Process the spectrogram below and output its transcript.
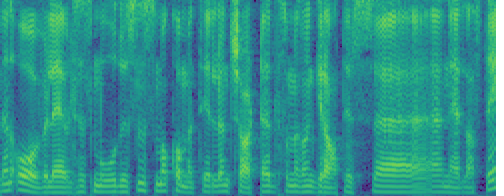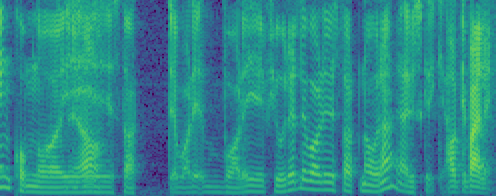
den overlevelsesmodusen som har kommet til Uncharted som en sånn gratis eh, nedlasting. Kom nå i Ja. start var, det, var det i fjor, eller var det i starten av året? Jeg husker ikke. Har ikke peiling.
